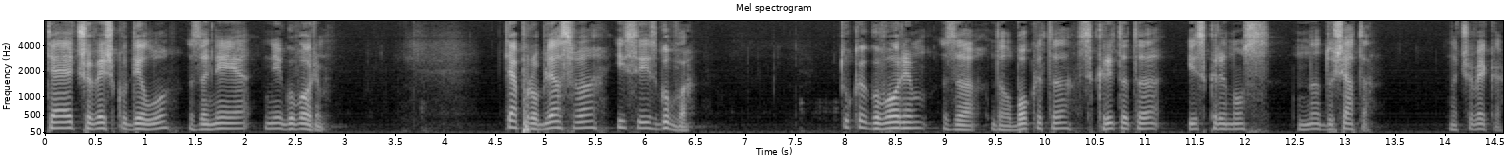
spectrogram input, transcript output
Тя е човешко дело, за нея не говорим. Тя проблясва и се изгубва. Тук говорим за дълбоката, скритата искреност на душата, на човека.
